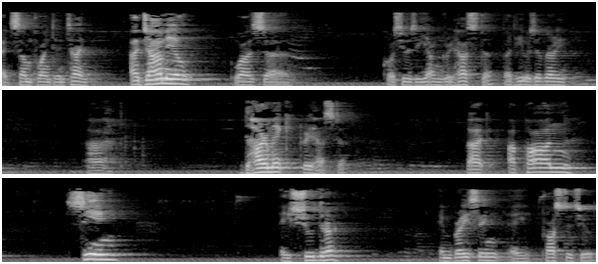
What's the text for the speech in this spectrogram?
at some point in time. Ajamil was, uh, of course, he was a young grihasta, but he was a very uh, dharmic grihasta. But upon seeing a Shudra embracing a prostitute,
